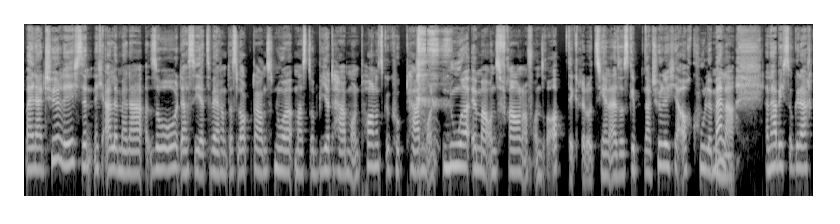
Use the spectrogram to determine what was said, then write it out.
Weil natürlich sind nicht alle Männer so, dass sie jetzt während des Lockdowns nur masturbiert haben und Pornos geguckt haben und nur immer uns Frauen auf unsere Optik reduzieren. Also es gibt natürlich ja auch coole Männer. Dann habe ich so gedacht,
